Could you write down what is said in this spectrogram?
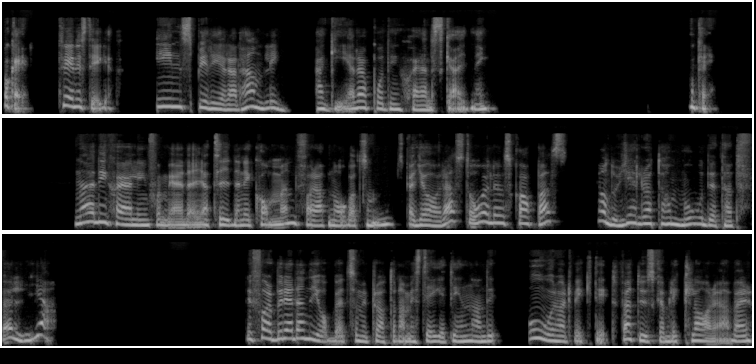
Okej, okay, tredje steget. Inspirerad handling. Agera på din själs guidning. Okej. Okay. När din själ informerar dig att tiden är kommen för att något som ska göras då eller skapas, ja, då gäller det att du har modet att följa. Det förberedande jobbet som vi pratade om i steget innan, det är oerhört viktigt för att du ska bli klar över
